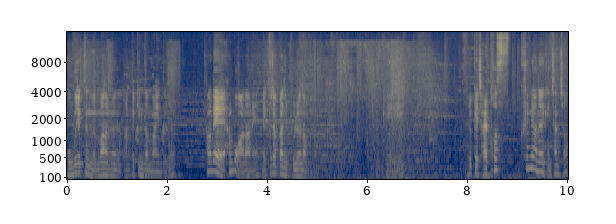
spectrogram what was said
오브젝트는 웬만하면 안 뺏긴단 마인드로. 상대 항복 안 하네. 레쿠자까지 보려나 보다. 오케이. 이렇게 잘 컸, 크면은 괜찮죠?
